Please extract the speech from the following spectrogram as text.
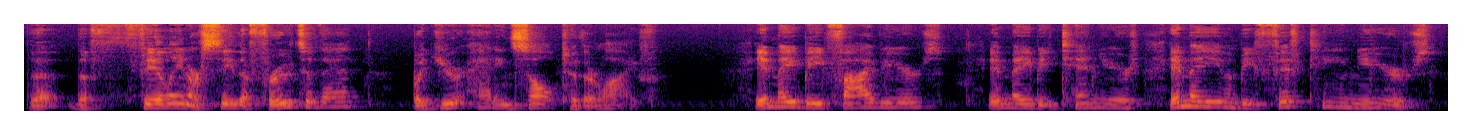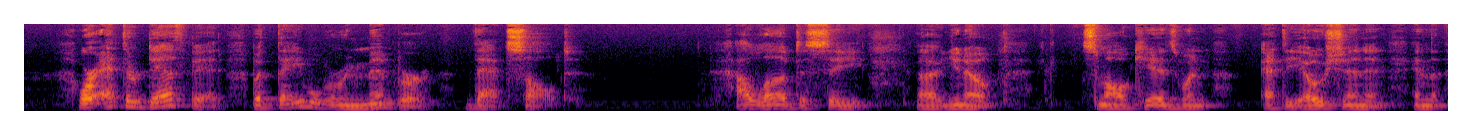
the, the feeling or see the fruits of that, but you're adding salt to their life. It may be five years, it may be 10 years, it may even be 15 years, or at their deathbed, but they will remember that salt. I love to see, uh, you know, small kids when at the ocean and, and,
